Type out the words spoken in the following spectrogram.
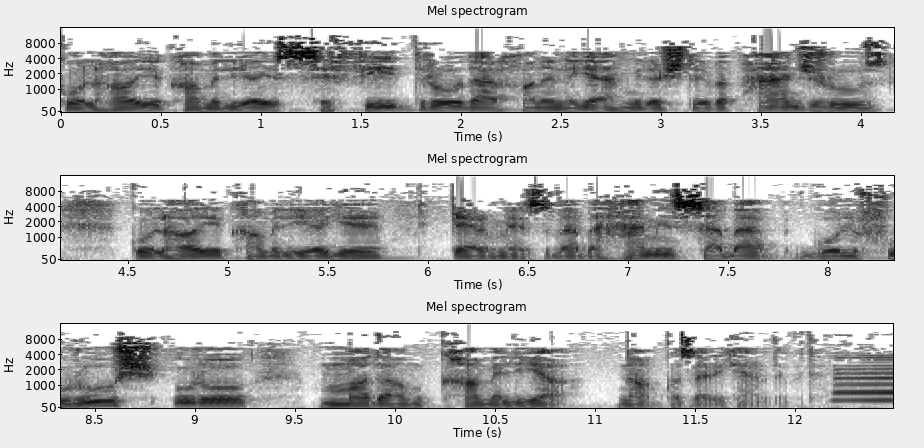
گلهای کاملیای سفید رو در خانه نگه می داشته و پنج روز گلهای کاملیای قرمز و به همین سبب گل فروش او رو مادام کاملیا نامگذاری کرده بوده.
